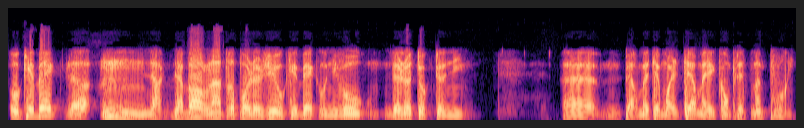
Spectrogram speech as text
Au Québec, d'abord, l'anthropologie au Québec au niveau de l'autochtonie, euh, permettez-moi le terme, elle est complètement pourrie.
